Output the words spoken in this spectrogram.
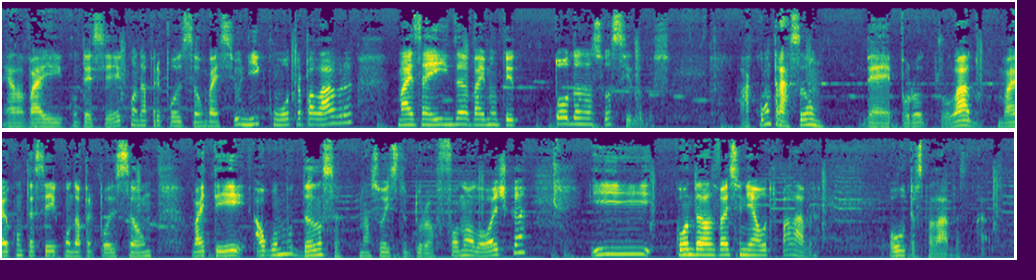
ela vai acontecer quando a preposição vai se unir com outra palavra, mas ainda vai manter todas as suas sílabas. A contração, é, por outro lado, vai acontecer quando a preposição vai ter alguma mudança na sua estrutura fonológica e quando ela vai se unir a outra palavra, outras palavras no caso.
